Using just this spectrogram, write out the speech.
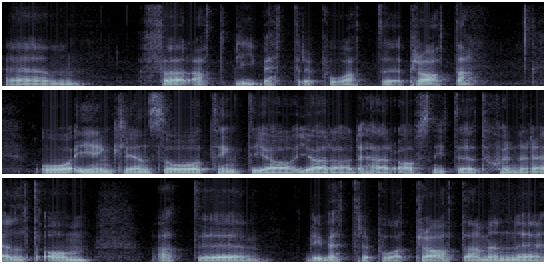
ehm, för att bli bättre på att eh, prata. Och egentligen så tänkte jag göra det här avsnittet generellt om att bli bättre på att prata men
